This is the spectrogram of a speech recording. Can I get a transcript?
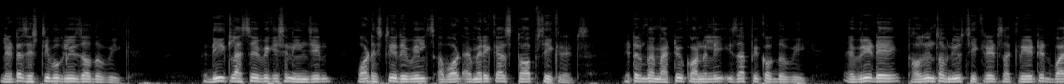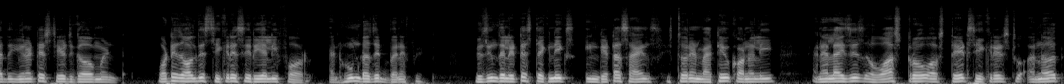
Latest history book release of the week. The Declassification Engine What History Reveals About America's Top Secrets, written by Matthew Connelly, is a pick of the week. Every day, thousands of new secrets are created by the United States government. What is all this secrecy really for, and whom does it benefit? Using the latest techniques in data science, historian Matthew Connelly analyzes a vast trove of state secrets to unearth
